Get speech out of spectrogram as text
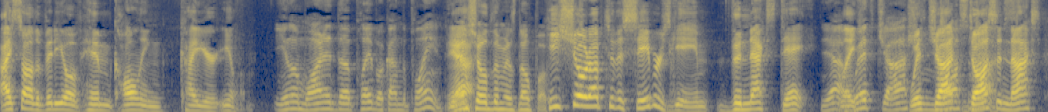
I saw the video of him calling Kaiir Elam. Elam wanted the playbook on the plane. Yeah. And showed them his notebook. He showed up to the Sabres game the next day. Yeah, like, with Josh With and Josh, Dawson Dawson, Knox. Knox.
